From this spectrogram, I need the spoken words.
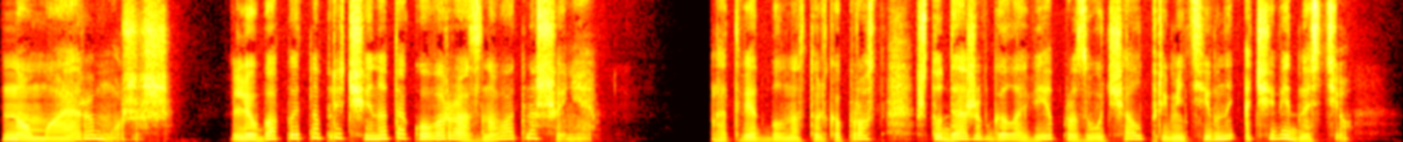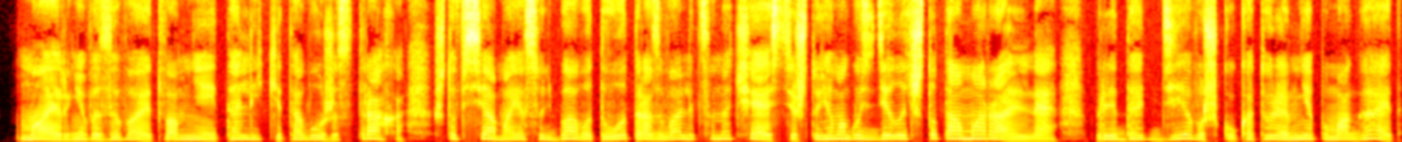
Но Майера можешь. Любопытна причина такого разного отношения. Ответ был настолько прост, что даже в голове прозвучал примитивной очевидностью. Майер не вызывает во мне и талики того же страха, что вся моя судьба вот-вот развалится на части, что я могу сделать что-то аморальное, предать девушку, которая мне помогает,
